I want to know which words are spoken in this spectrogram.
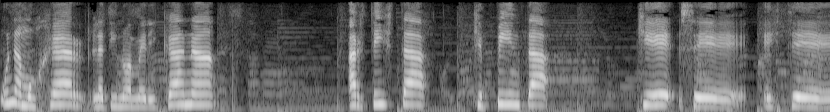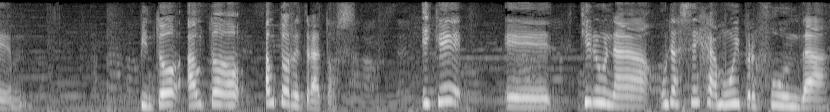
una mujer latinoamericana, artista que pinta, que se este, pintó auto, autorretratos y que eh, tiene una, una ceja muy profunda.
